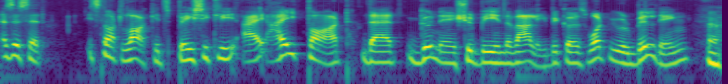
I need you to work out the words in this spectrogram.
as I said, it's not luck. It's basically I, I thought that Gunne should be in the valley because what we were building yeah,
